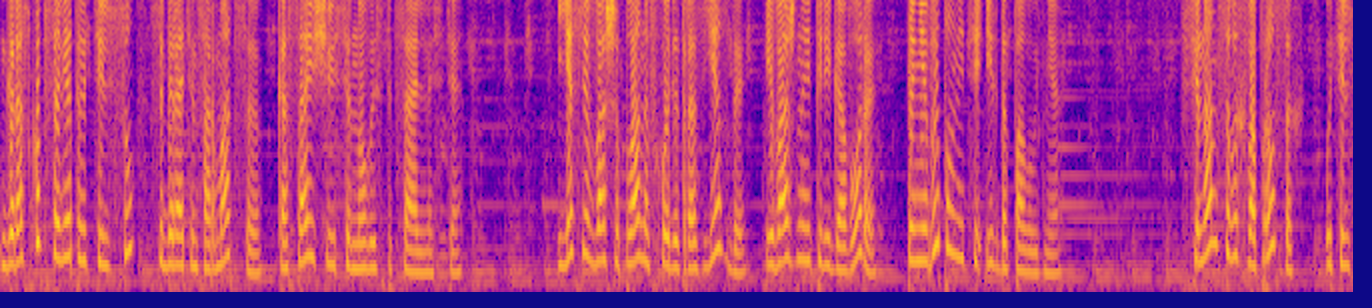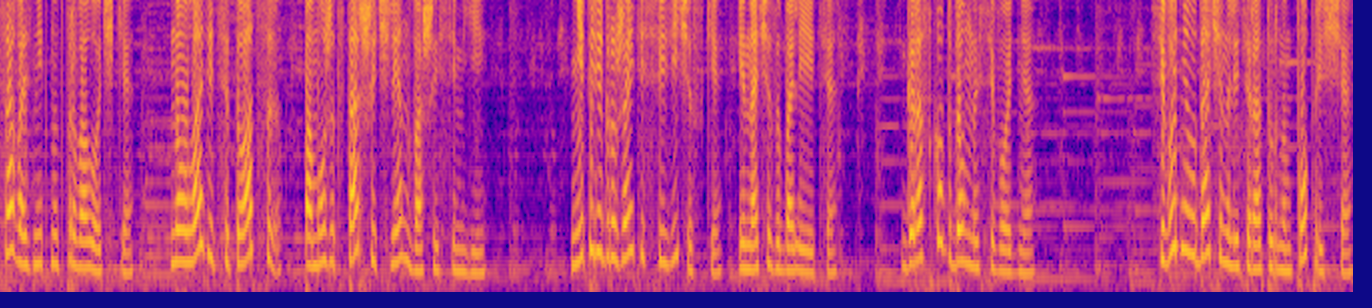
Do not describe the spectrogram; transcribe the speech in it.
Гороскоп советует тельцу собирать информацию, касающуюся новой специальности. Если в ваши планы входят разъезды и важные переговоры, то не выполните их до полудня. В финансовых вопросах у тельца возникнут проволочки, но уладить ситуацию поможет старший член вашей семьи. Не перегружайтесь физически, иначе заболеете. Гороскоп «Дом» на сегодня. Сегодня удача на литературном поприще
